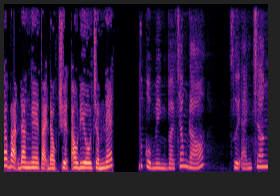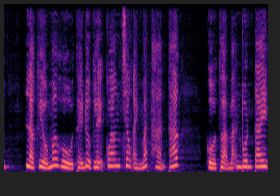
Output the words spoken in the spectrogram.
Các bạn đang nghe tại đọc truyện audio.net của mình vào trong đó. Dưới ánh trăng, Lạc Hiểu mơ hồ thấy được lệ quang trong ánh mắt hàn thác. Cô thỏa mãn buôn tay,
